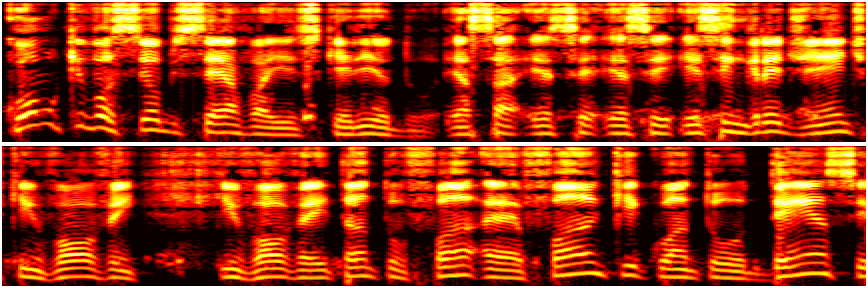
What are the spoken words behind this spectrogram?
como que você observa isso, querido? Essa, esse, esse, esse ingrediente que envolve, que envolve aí tanto fun, é, funk quanto dance,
